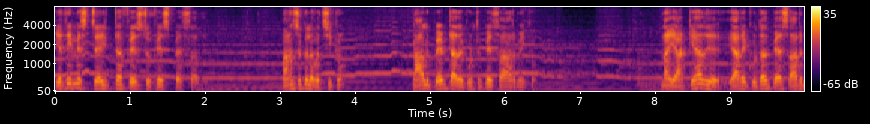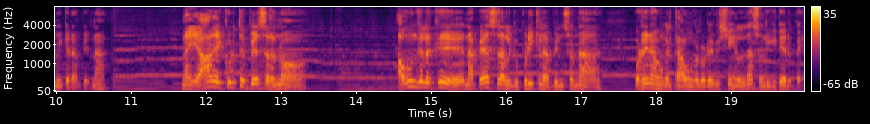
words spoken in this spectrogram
எதையுமே ஸ்ட்ரெயிட்டாக ஃபேஸ் டு ஃபேஸ் பேசாது. மனசுக்குள்ளே வச்சுக்கும். நாலு பேர்கிட்ட அதை கொடுத்து பேச ஆரம்பிக்கும். நான் யார்ட்டையாவது யாரை கொடுத்தாது பேச ஆரம்பிக்கிறேன் அப்படின்னா நான் யாரை கொடுத்து பேசுகிறேனோ அவங்களுக்கு நான் பேசுகிற ஆளுக்கு பிடிக்கல அப்படின்னு சொன்னால் உடனே அவங்கள்ட்ட அவங்களோட விஷயங்கள்லாம் சொல்லிக்கிட்டே இருப்பேன்.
